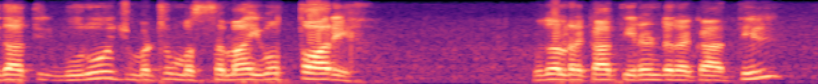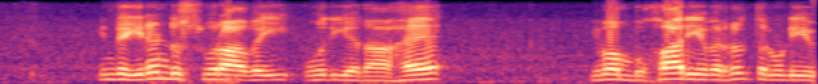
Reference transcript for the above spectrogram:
இதாத்தில் குரூஜ் மற்றும் மஸ்ஸமா இவத்தாரிஹ் முதல் ரக்காத் இரண்டு ரக்காத்தில் இந்த இரண்டு சூறாவை ஓதியதாக இமாம் புகாரி அவர்கள் தன்னுடைய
